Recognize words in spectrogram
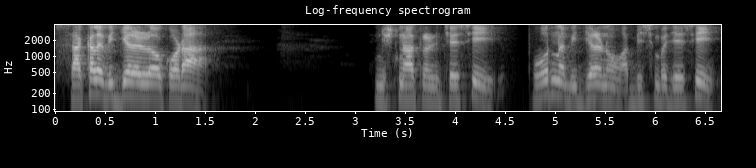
సకల విద్యలలో కూడా నిష్ణాతులను చేసి పూర్ణ విద్యలను అభ్యసింపజేసి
